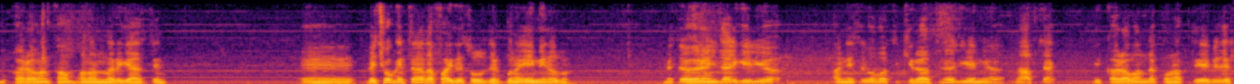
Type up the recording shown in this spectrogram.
Bu karavan kamp alanları gelsin. Ee, ve çok insana da faydası olacak. Buna emin olun. Mesela öğrenciler geliyor. Annesi babası kirasını ödeyemiyor. Ne yapacak? Bir karavanda konaklayabilir.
